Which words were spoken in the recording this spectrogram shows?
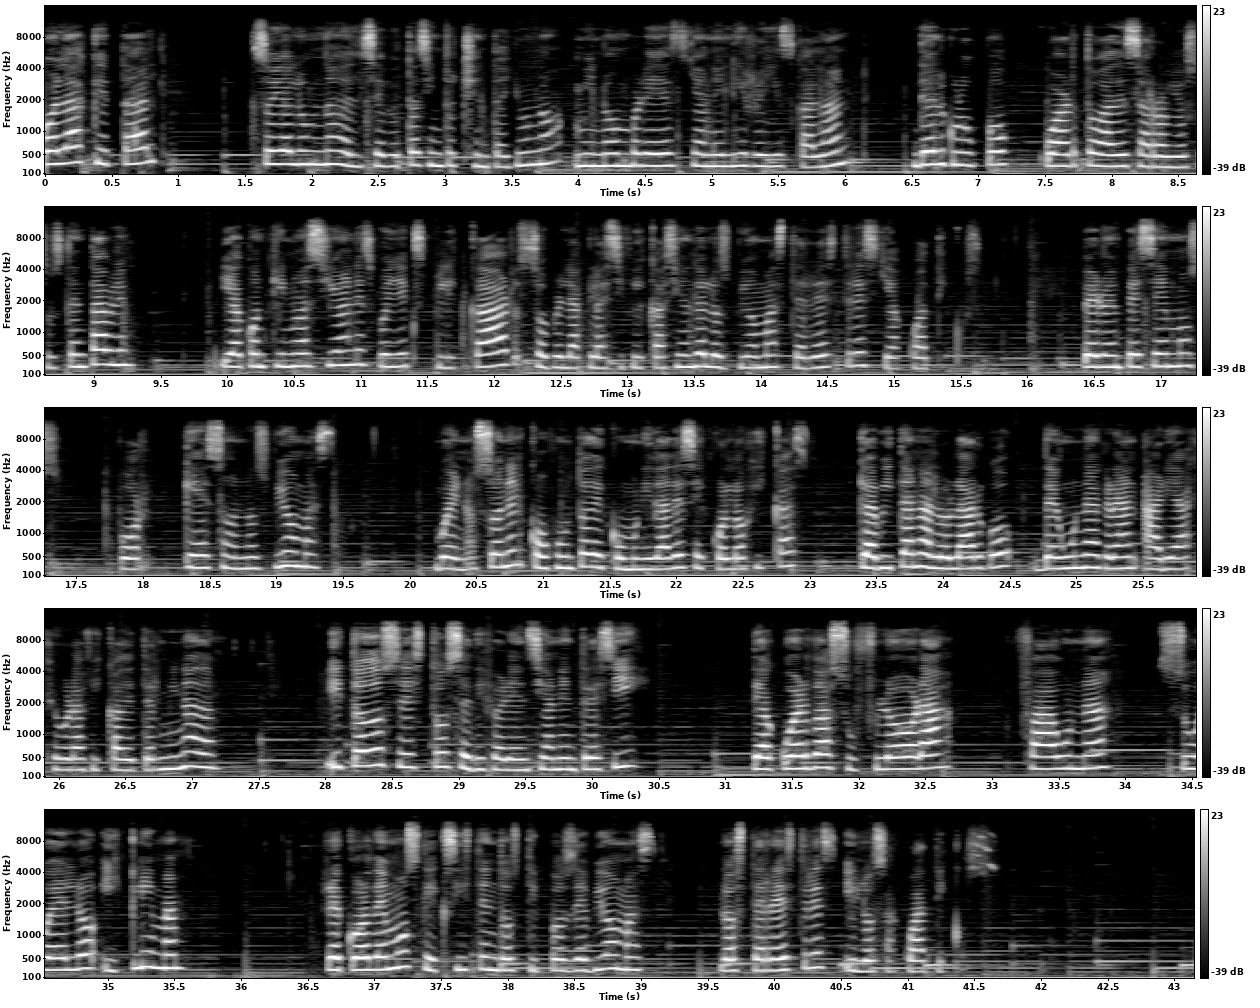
Hola, ¿qué tal? Soy alumna del CBT 181. Mi nombre es Yaneli Reyes Galán, del grupo Cuarto A Desarrollo Sustentable. Y a continuación les voy a explicar sobre la clasificación de los biomas terrestres y acuáticos. Pero empecemos por qué son los biomas. Bueno, son el conjunto de comunidades ecológicas que habitan a lo largo de una gran área geográfica determinada y todos estos se diferencian entre sí, de acuerdo a su flora, fauna, suelo y clima. Recordemos que existen dos tipos de biomas, los terrestres y los acuáticos.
